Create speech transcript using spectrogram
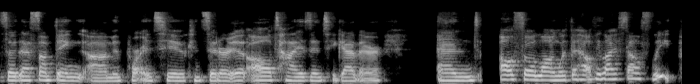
So that's something um, important to consider. It all ties in together. And also along with the healthy lifestyle, sleep.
